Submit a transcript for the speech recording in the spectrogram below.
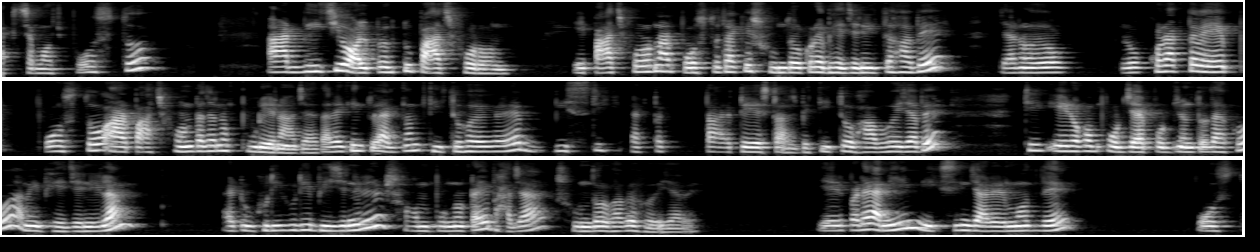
এক চামচ পোস্ত, আর দিয়েছি অল্প একটু পাঁচ ফোড়ন। এই পাঁচ ফোড়ন আর পোস্তটাকে সুন্দর করে ভেজে নিতে হবে, যেন লক্ষ্য রাখতে হবে পোস্ত আর পাঁচ ফোড়নটা যেন পুড়ে না যায়। তাহলে কিন্তু একদম তিতো হয়ে গেলে বৃষ্টি একটা টেস্ট আসবে, তিতো ভাব হয়ে যাবে। ঠিক এরকম পর্যায় পর্যন্ত দেখো আমি ভেজে নিলাম। একটু ঘুরিয়ে ঘুরিয়ে ভেজে নিলে সম্পূর্ণটাই ভাজা সুন্দরভাবে হয়ে যাবে। এরপরে আমি মিক্সিং জারের মধ্যে পোস্ত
